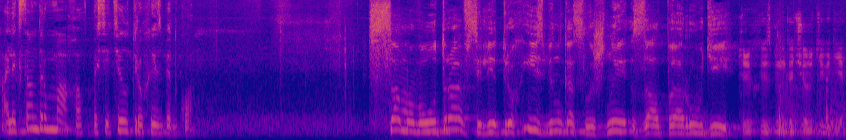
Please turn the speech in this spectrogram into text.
Александр Махов посетил Трехизбинку. С самого утра в селе Трехизбинка слышны залпы орудий. Трехизбинка черти где.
